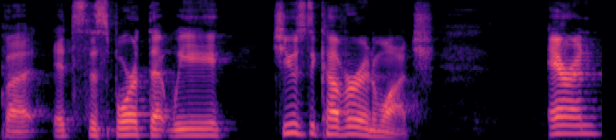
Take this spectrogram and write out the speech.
but it's the sport that we choose to cover and watch. Erin,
